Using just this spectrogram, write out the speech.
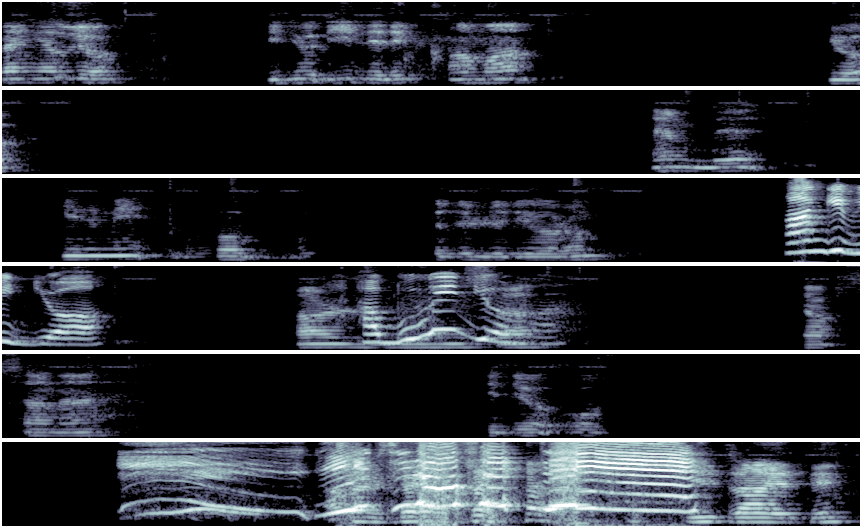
Ben yazıyorum. Video değil dedik ama video hem de 20 Robux ödüllü diyorum. Hangi video? Ha bu video mu? Yapsana. Video o. İtiraf etti. İtiraf ettim.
